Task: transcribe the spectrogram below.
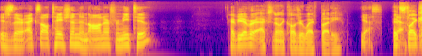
is there exaltation and honor for me too? Have you ever accidentally called your wife buddy? Yes. It's Yeah. like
